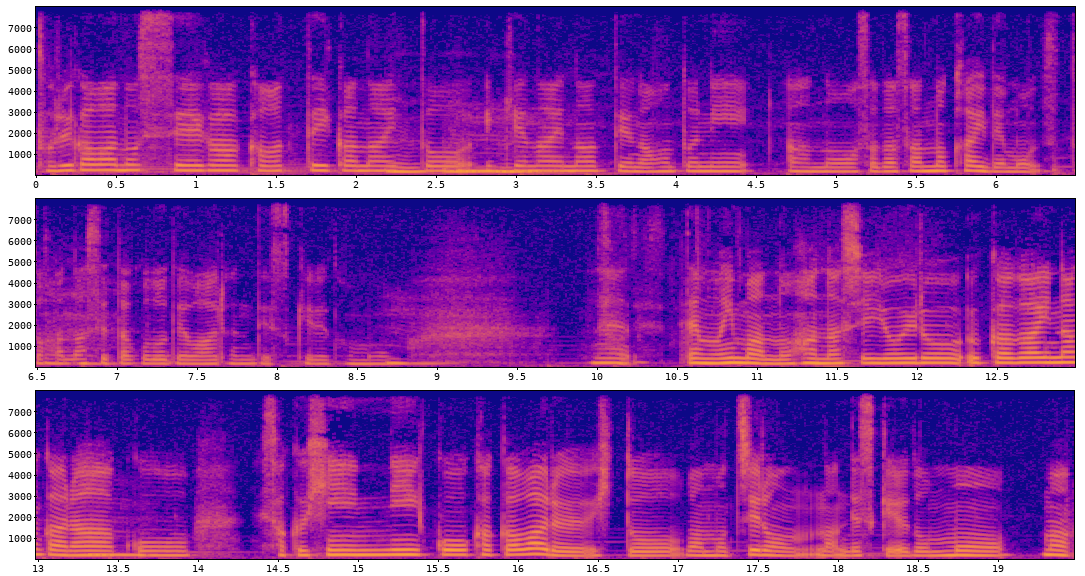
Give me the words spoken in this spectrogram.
撮る側の姿勢が変わっていかないといけないなっていうのは本当にあの浅田さんの回でもずっと話してたことではあるんですけれども。ね、でも今の話いろいろ伺いながら、うん、こう作品にこう関わる人はもちろんなんですけれども、まあ、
